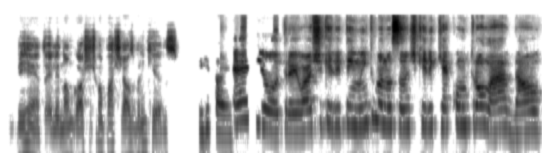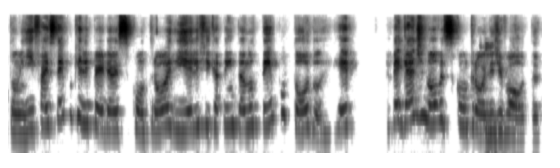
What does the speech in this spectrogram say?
Birrento. Ele não gosta de compartilhar os brinquedos. Irritante. É, e outra, eu acho que ele tem muito uma noção de que ele quer controlar Dalton. E faz tempo que ele perdeu esse controle e ele fica tentando o tempo todo re pegar de novo esse controle Sim. de volta.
